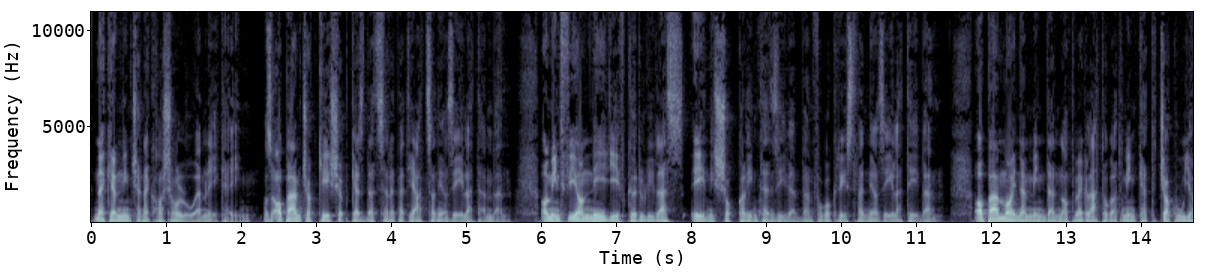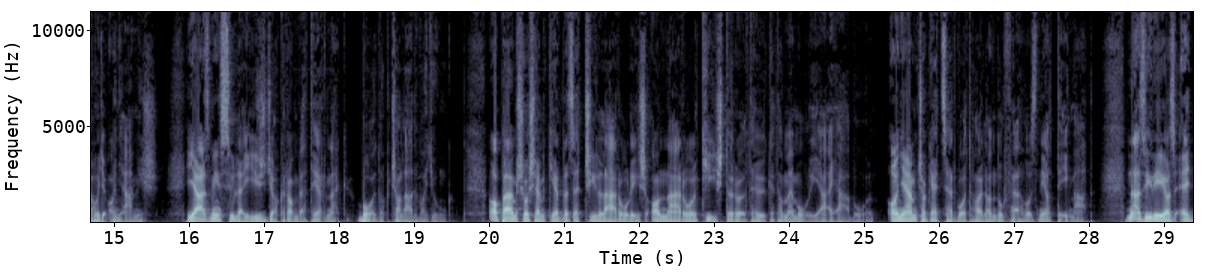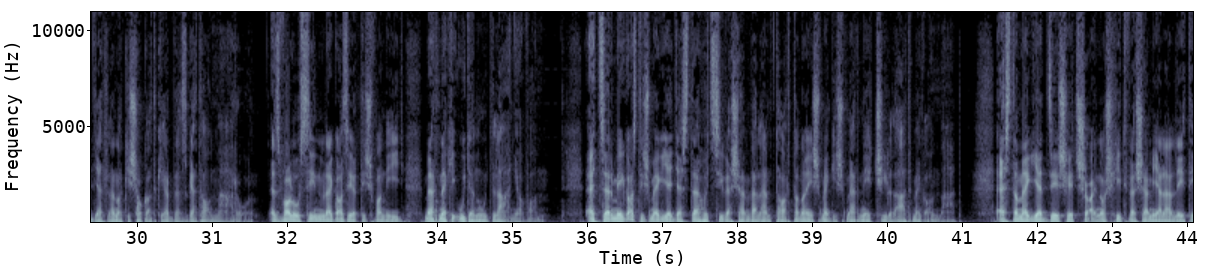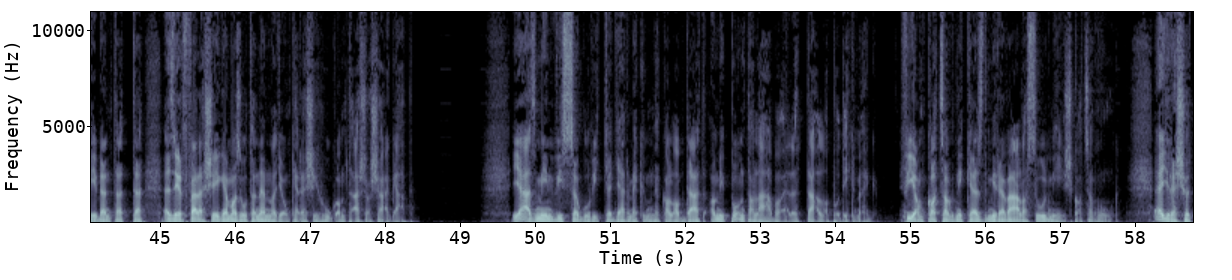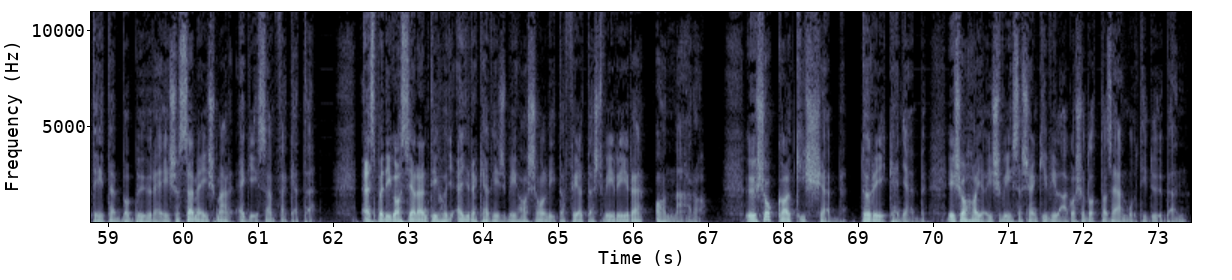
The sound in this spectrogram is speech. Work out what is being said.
Nekem nincsenek hasonló emlékeim. Az apám csak később kezdett szerepet játszani az életemben. Amint fiam négy év körüli lesz, én is sokkal intenzívebben fogok részt venni az életében. Apám majdnem minden nap meglátogat minket, csak úgy, ahogy anyám is. Jázmin szülei is gyakran betérnek. Boldog család vagyunk. Apám sosem kérdezett Csilláról és Annáról, ki is törölte őket a memóriájából. Anyám csak egyszer volt hajlandó felhozni a témát. Naziré az egyetlen, aki sokat kérdezget Annáról. Ez valószínűleg azért is van így, mert neki ugyanúgy lánya van. Egyszer még azt is megjegyezte, hogy szívesen velem tartana és megismerné Csillát meg Annát. Ezt a megjegyzését sajnos hitvesem jelenlétében tette, ezért feleségem azóta nem nagyon keresi húgom társaságát. Jázmin visszagurítja gyermekünknek a labdát, ami pont a lába előtt állapodik meg. Fiam kacagni kezd, mire válaszul mi is kacagunk. Egyre sötétebb a bőre, és a szeme is már egészen fekete. Ez pedig azt jelenti, hogy egyre kevésbé hasonlít a féltestvérére, Annára. Ő sokkal kisebb, törékenyebb, és a haja is vészesen kivilágosodott az elmúlt időben.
